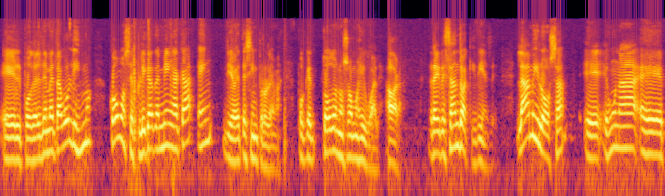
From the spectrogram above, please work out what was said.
El poder de metabolismo, como se explica también acá en Diabetes sin problemas, porque todos no somos iguales. Ahora, regresando aquí, fíjense, la amilosa eh, es, una, eh,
